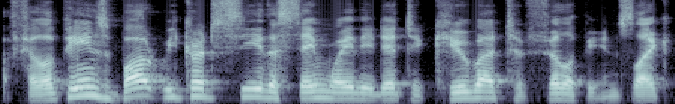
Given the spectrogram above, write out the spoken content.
the Philippines, but we could see the same way they did to Cuba to Philippines. Like,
